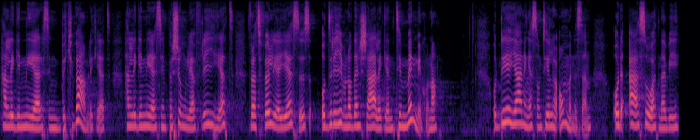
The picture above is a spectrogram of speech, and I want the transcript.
han lägger ner sin bekvämlighet, han lägger ner sin personliga frihet för att följa Jesus och driven av den kärleken till människorna. Och det är gärningar som tillhör omvändelsen. Och det är så att när vi,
